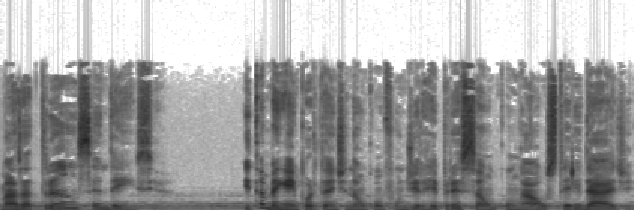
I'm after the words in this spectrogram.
mas a transcendência. E também é importante não confundir repressão com austeridade,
